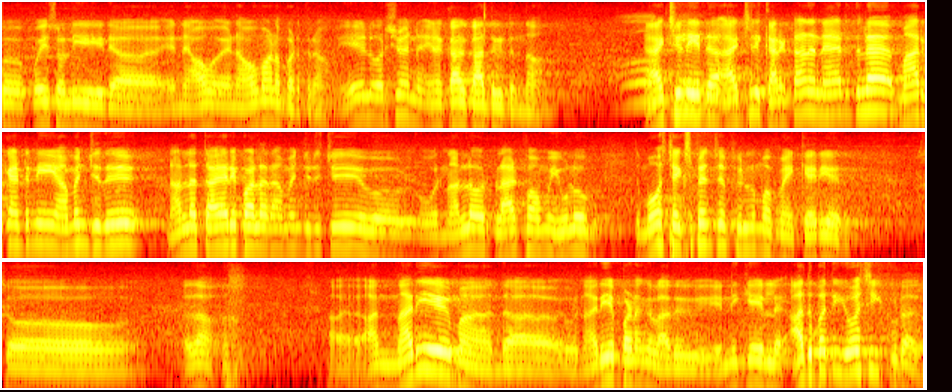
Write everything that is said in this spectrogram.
போ- போய் சொல்லி அஹ், என்னை அவ என்னை அவமானப்படுத்துகிறான் ஏழு வருஷம் என்ன எனக்காக காத்துக்கிட்டு இருந்தான். ஆக்சுவலி இது ஆக்சுவலி கரெக்டான நேரத்தில் மார்க் ஆண்டனி அமைஞ்சுது. நல்ல தயாரிப்பாளர் அமைஞ்சிடுச்சு. ஒ- ஒரு நல்ல ஒரு பிளாட்ஃபார்ம் இவ்வளோ the most expensive film of my career so அதான். நிறைய ம- அந்த நிறைய படங்கள் அது எண்ணிக்கையே இல்லை. அதை பற்றி யோசிக்கக்கூடாது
